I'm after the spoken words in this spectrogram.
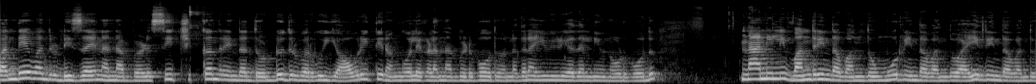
ಒಂದೇ ಒಂದು ಡಿಸೈನನ್ನು ಬಳಸಿ ಚಿಕ್ಕಂದ್ರಿಂದ ದೊಡ್ಡದ್ರವರೆಗೂ ಯಾವ ರೀತಿ ರಂಗೋಲಿಗಳನ್ನು ಬಿಡ್ಬೋದು ಅನ್ನೋದನ್ನು ಈ ವಿಡಿಯೋದಲ್ಲಿ ನೀವು ನೋಡ್ಬೋದು. ನಾನಿಲ್ಲಿ ಒಂದರಿಂದ ಒಂದು, ಮೂರರಿಂದ ಒಂದು, ಐದರಿಂದ ಒಂದು,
